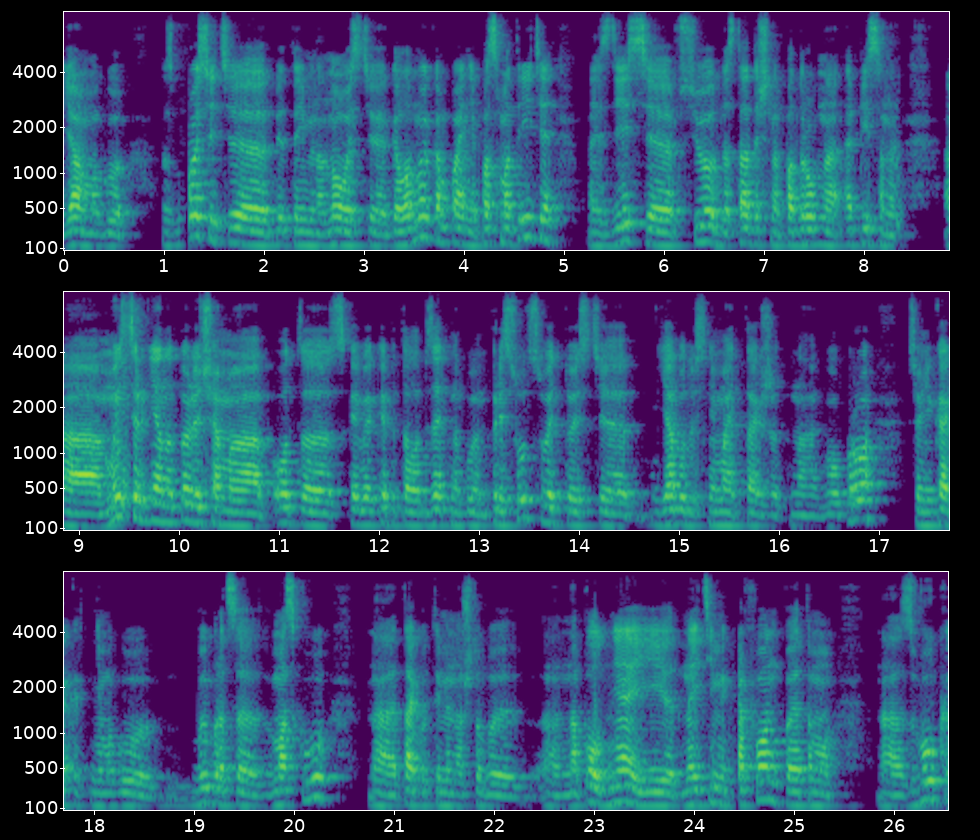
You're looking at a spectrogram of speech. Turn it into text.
я вам могу сбросить. Это именно новости головной компании. Посмотрите, здесь все достаточно подробно описано. Мы с Сергеем Анатольевичем от э, Skyway Capital обязательно будем присутствовать, то есть э, я буду снимать также на GoPro, все никак не могу выбраться в Москву, так вот именно, чтобы э, на полдня и найти микрофон, поэтому звук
